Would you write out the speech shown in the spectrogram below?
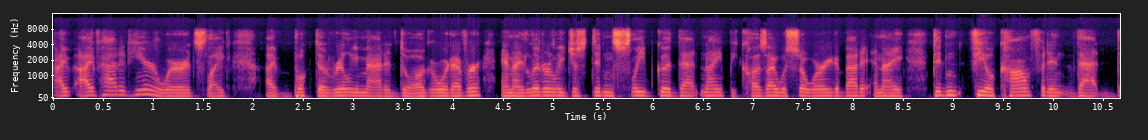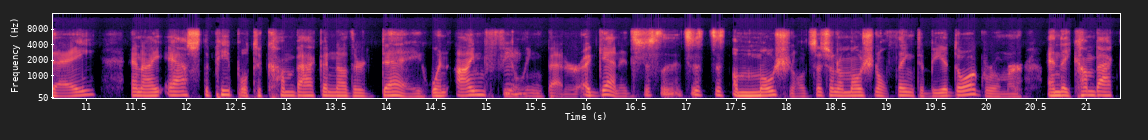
I've I've had it here where it's like I've booked a really matted dog or whatever, and I literally just didn't sleep good that night because I was so worried about it, and I didn't feel confident that day, and I asked the people to come back another day when I'm mm-hmm. feeling better. Again, it's just it's just, just emotional. It's such an emotional thing to be a dog groomer, and they come back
